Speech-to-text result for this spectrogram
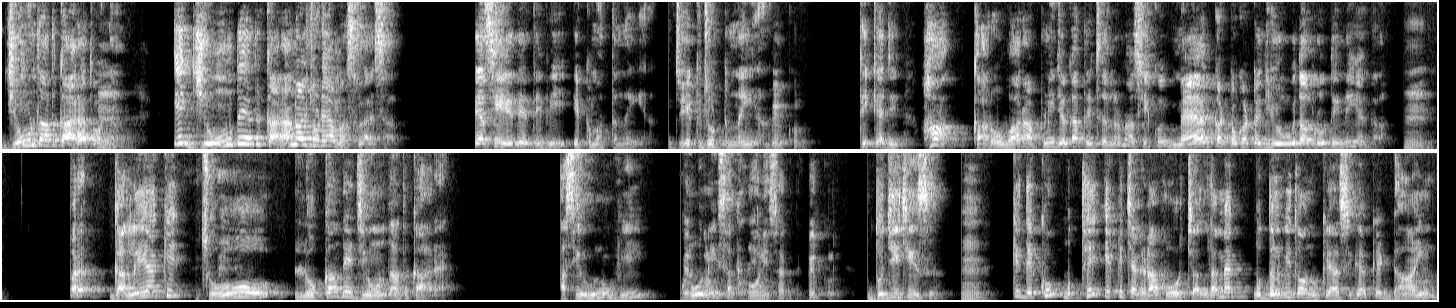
ਜਿਉਣ ਦਾ ਅਧਿਕਾਰ ਹੈ ਤੁਹਾਡਾ। ਹੂੰ, ਇਹ ਜਿਉਣ ਦੇ ਅਧਿਕਾਰਾਂ ਨਾਲ ਜੁੜਿਆ ਮਸਲਾ ਹੈ ਸਾਹਿਬ ਤੇ ਅਸੀਂ ਇਹਦੇ ਤੇ ਵੀ ਇਕਮਤ ਨਹੀਂ ਆ ਇਕਜੁੱਟ ਨਹੀਂ ਆ। ਬਿਲਕੁਲ। ਠੀਕ ਹੈ ਜੀ? ਹਾਂ ਕਾਰੋਬਾਰ ਆਪਣੀ ਜਗ੍ਹਾ ਤੇ ਚੱਲਣ ਅਸੀਂ ਕੋਈ ਮੈਂ ਘੱਟੋ ਘੱਟ ਯੋਗ ਦਾ ਵਿਰੋਧੀ ਨਹੀਂ ਹੈਗਾ। ਹੂੰ। ਪਰ ਗੱਲ ਇਹ ਆ ਕਿ ਜੋ ਲੋਕਾਂ ਦੇ ਜਿਉਣ ਦਾ ਅਧਿਕਾਰ ਹੈ ਅਸੀਂ ਉਹਨੂੰ ਵੀ ਖੋ ਨਹੀਂ ਸਕਦੇ। ਹੋ ਨਹੀਂ ਸਕਦੇ ਬਿਲਕੁਲ। ਦੂਜੀ ਚੀਜ਼ ਹੂੰ। ਕਿ ਦੇਖੋ ਉੱਥੇ ਇੱਕ ਝਗੜਾ ਹੋਰ ਚੱਲਦਾ। ਮੈਂ ਉਦੋਂ ਵੀ ਤੁਹਾਨੂੰ ਕਿਹਾ ਸੀਗਾ ਕਿ dying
